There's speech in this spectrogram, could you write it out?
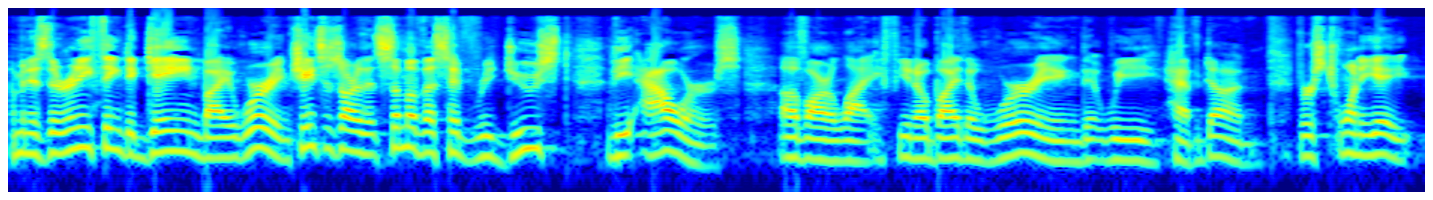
I mean, is there anything to gain by worrying? Chances are that some of us have reduced the hours of our life, you know, by the worrying that we have done. Verse 28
